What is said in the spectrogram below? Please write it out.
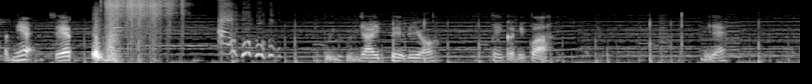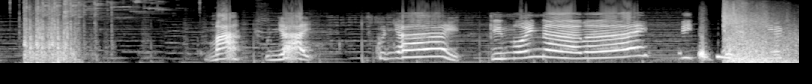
แบบเนี้ยเสร็จอุ๊ยคุณยายเตะเลยเหรอเตะก่อนดีกว่า นี่ไงมา คุณยาย คุณยาย กินน้อยหน่าไหมนี่เค้ก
